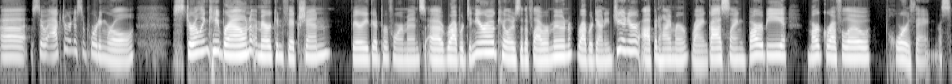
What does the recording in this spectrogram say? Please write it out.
Uh, so actor in a supporting role. Sterling K. Brown, American Fiction, very good performance. Uh, Robert De Niro, Killers of the Flower Moon, Robert Downey Jr., Oppenheimer, Ryan Gosling, Barbie, Mark Ruffalo, Poor Things.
